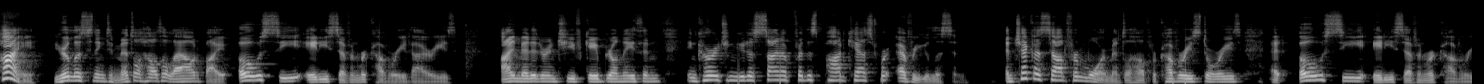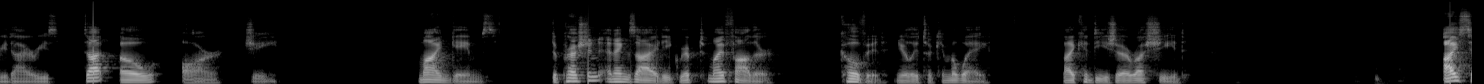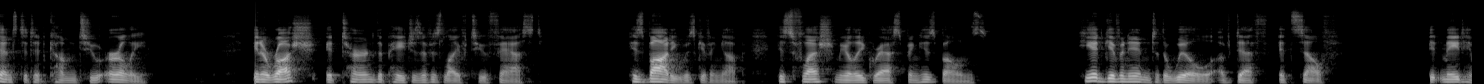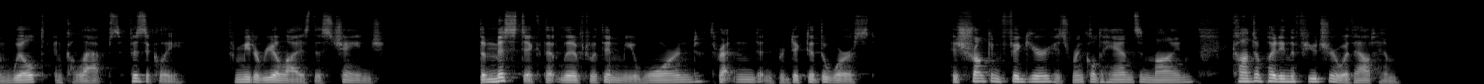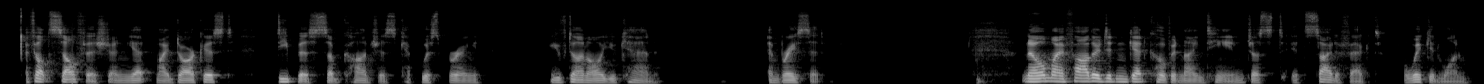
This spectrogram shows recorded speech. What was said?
Hi, you're listening to Mental Health Aloud by OC87 Recovery Diaries. I'm editor in chief Gabriel Nathan, encouraging you to sign up for this podcast wherever you listen. And check us out for more mental health recovery stories at OC87recoverydiaries.org. Mind games. Depression and anxiety gripped my father. COVID nearly took him away. By Khadija Rashid. I sensed it had come too early. In a rush, it turned the pages of his life too fast. His body was giving up, his flesh merely grasping his bones. He had given in to the will of death itself. It made him wilt and collapse physically for me to realize this change. The mystic that lived within me warned, threatened, and predicted the worst. His shrunken figure, his wrinkled hands in mine, contemplating the future without him. I felt selfish, and yet my darkest, deepest subconscious kept whispering, You've done all you can. Embrace it. No, my father didn't get COVID 19, just its side effect, a wicked one.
